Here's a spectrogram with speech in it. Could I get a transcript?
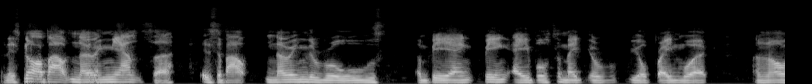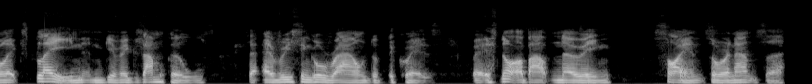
And it's not about knowing the answer; it's about knowing the rules and being being able to make your your brain work. And I'll explain and give examples to every single round of the quiz. But it's not about knowing science or an answer.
